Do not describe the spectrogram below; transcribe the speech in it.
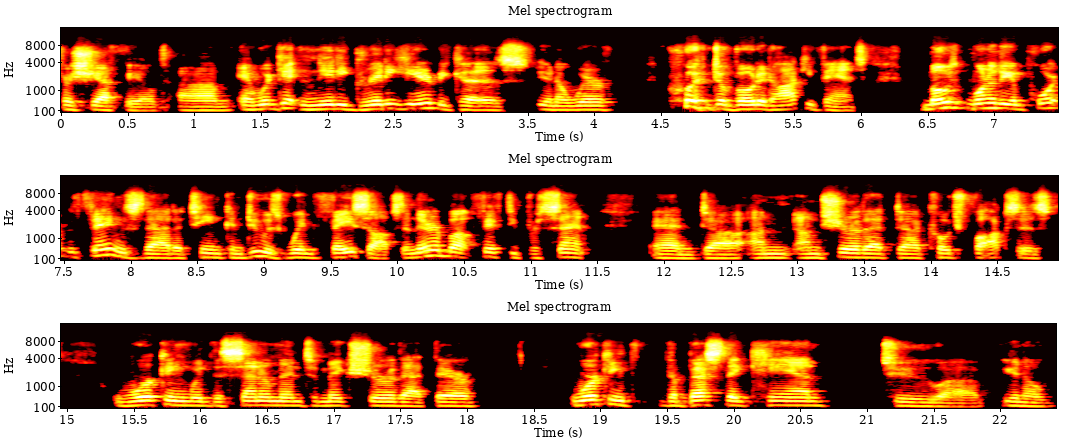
for Sheffield. Um, and we're getting nitty gritty here because you know we're we're devoted hockey fans. Most one of the important things that a team can do is win faceoffs, and they're about fifty percent. And uh, I'm I'm sure that uh, Coach Fox is working with the centermen to make sure that they're working the best they can to uh, you know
